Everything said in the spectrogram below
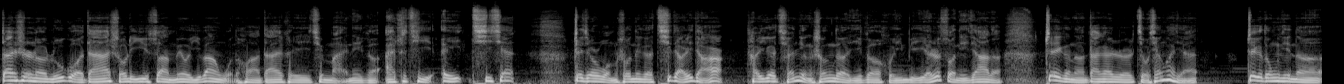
但是呢，如果大家手里预算没有一万五的话，大家可以去买那个 HT A 七千，这就是我们说那个七点一点二，它一个全景声的一个回音壁，也是索尼家的。这个呢大概是九千块钱，这个东西呢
